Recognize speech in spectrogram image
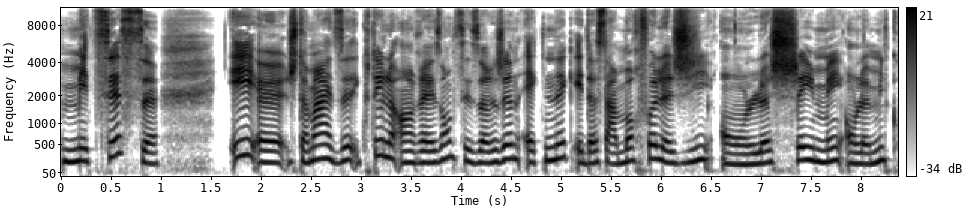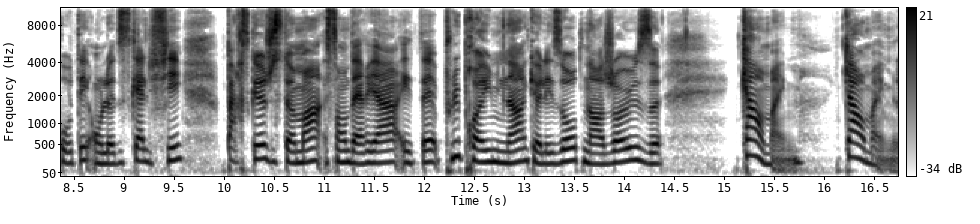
métisse. Et euh, justement, elle dit, écoutez, là, en raison de ses origines ethniques et de sa morphologie, on l'a chémé, on l'a mis de côté, on l'a disqualifié parce que justement, son derrière était plus proéminent que les autres nageuses. Quand même quand même,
